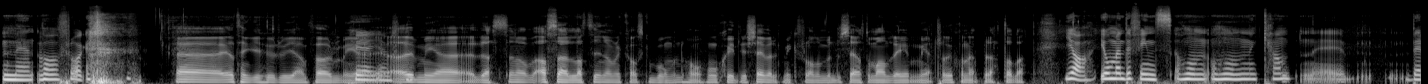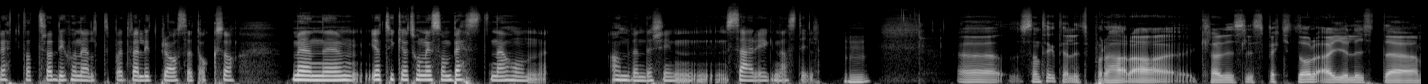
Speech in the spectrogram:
men vad var frågan? Eh, jag tänker hur du jämför med, eh, med resten av, alltså latinamerikanska boomen, hon, skiljer sig väldigt mycket från dem men du säger att de andra är mer traditionellt berättade. Ja, jo men det finns, hon, hon kan eh, berätta traditionellt på ett väldigt bra sätt också. Men eh, jag tycker att hon är som bäst när hon använder sin säregna stil. Mm. Sen tänkte jag lite på det här, Clarice Lispector är ju lite,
